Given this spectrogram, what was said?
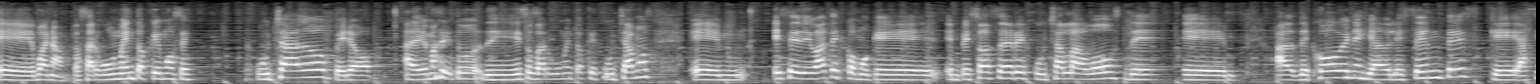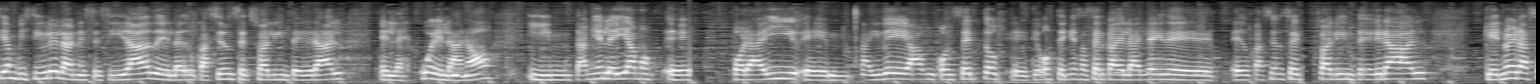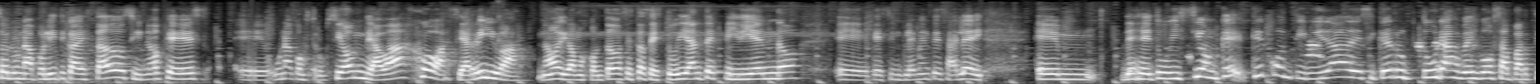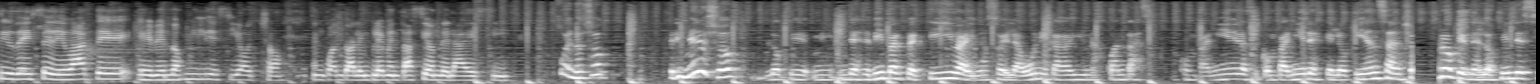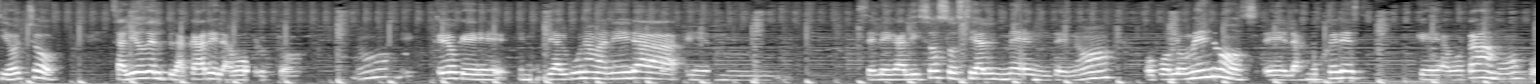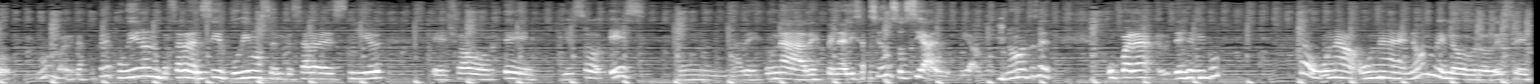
Eh, bueno, los argumentos que hemos escuchado, pero además de, todo, de esos argumentos que escuchamos, ese debate es como que empezó a hacer escuchar la voz de, de, jóvenes y adolescentes que hacían visible la necesidad de la educación sexual integral en la escuela, ¿no? Y también leíamos eh, por ahí em, una idea, un concepto eh, que vos tenías acerca de la ley de educación sexual integral, que no era solo una política de Estado, sino que es eh, una construcción de abajo hacia arriba, ¿no? Digamos, con todos estos estudiantes pidiendo eh, que se implemente esa ley. Em, desde tu visión, ¿qué, continuidades y qué rupturas ves vos a partir de ese debate en el 2018 en cuanto a la implementación de la ESI? Bueno, yo, primero yo, lo que desde mi perspectiva, y no soy la única, hay unas cuantas compañeras y compañeros que lo piensan, yo creo que en el 2018 salió del placar el aborto. Creo que de alguna manera em, se legalizó socialmente, ¿no? O por lo menos eh, las mujeres que abortamos, las mujeres pudieron empezar a decir, pudimos empezar a decir, eh, yo aborté, y eso es una, una despenalización social, digamos, ¿no? Entonces, para, desde mi punto una, un enorme logro de ese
